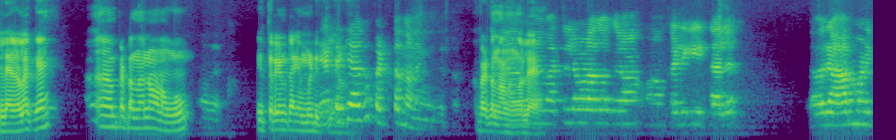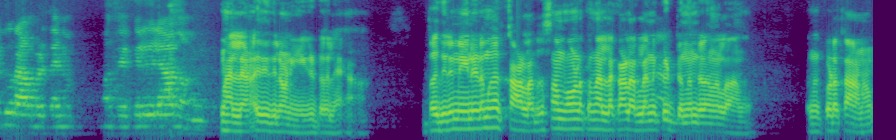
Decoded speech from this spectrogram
ഇലകളൊക്കെ പെട്ടെന്ന് തന്നെ ഉണങ്ങും. ഇത്രയും ടൈം എടുക്കും പെട്ടെന്ന് ഉണങ്ങി കിട്ടും. പെട്ടെന്ന് ഉണങ്ങും അല്ലേ കഴുകിയിട്ടാൽ ഒരു ആറ് മണിക്കൂർ ആകുമ്പോഴത്തേനും നല്ല രീതിയിൽ ഉണങ്ങി കിട്ടും അല്ലേ? അപ്പൊ ഇതിൽ മെയിൻ ആയിട്ട് നമുക്ക് കളർ സംഭവങ്ങളൊക്കെ നല്ല കളറിൽ തന്നെ കിട്ടുന്നുണ്ട് എന്നുള്ളതാണ്. ഇവിടെ കാണാം.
